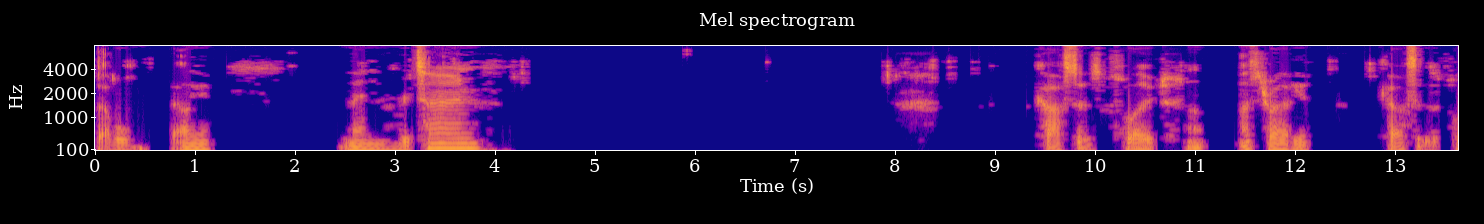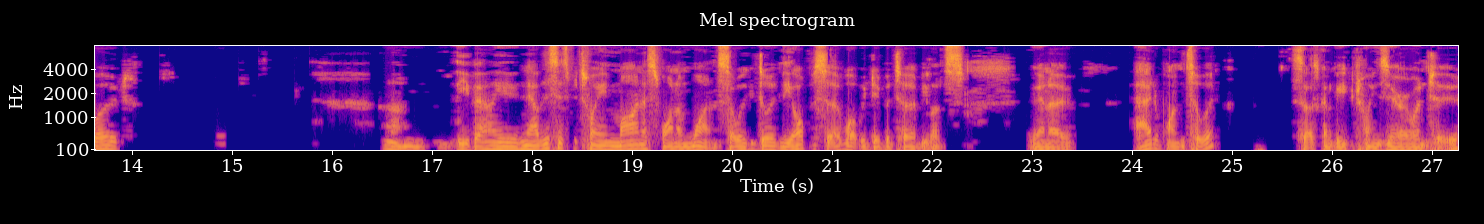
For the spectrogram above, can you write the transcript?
double value. And then return. Cast as float. Oh, let's try that again. Cast as a float um, the value. Now this is between minus 1 and 1, so we're doing the opposite of what we did with turbulence. We're going to add 1 to it, so it's going to be between 0 and 2,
